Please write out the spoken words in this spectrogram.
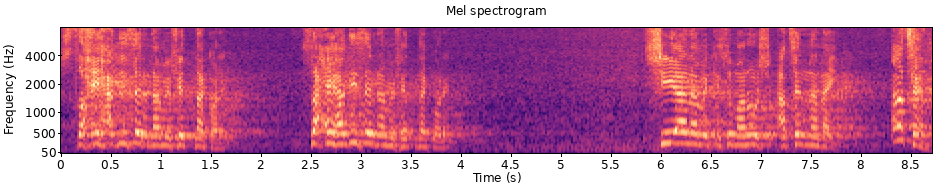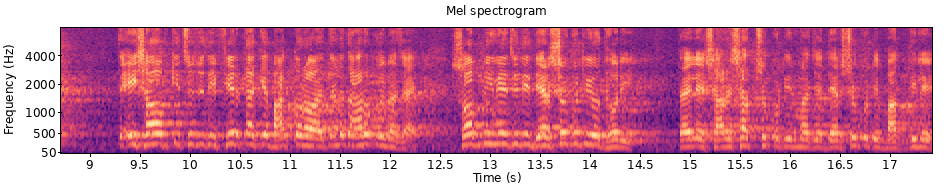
সাহি হাদিসের নামে ফেতনা করে। সাহি হাদিসের নামে ফেতনা করে। শিয়া নামে কিছু মানুষ আছেন না নাই? আছেন। তো এই সব কিছু যদি ফিরকাকে ভাগ করা হয়, তাহলে তো আরও কমা যায়। সব মিলিয়ে যদি দেড়শো কোটিও ধরি, তাইলে সাড়ে সাতশো কোটির মাঝে দেড়শো কোটি বাদ দিলে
